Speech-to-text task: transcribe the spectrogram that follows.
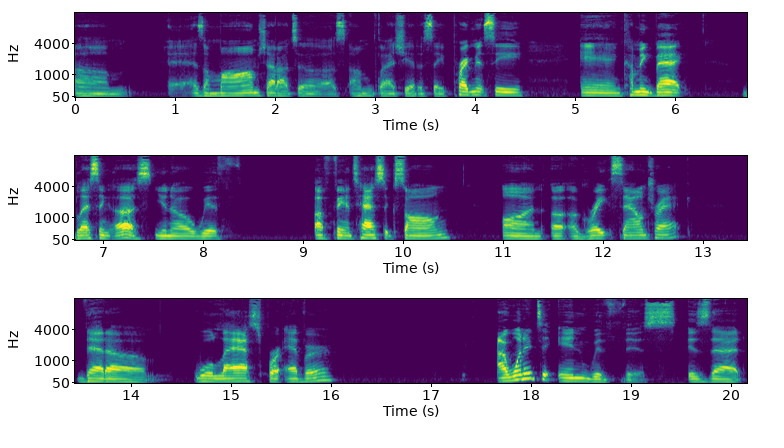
um, as a mom. Shout out to us. I'm glad she had a safe pregnancy and coming back, blessing us, you know, with a fantastic song on a, a great soundtrack that um, will last forever I wanted to end with this is that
